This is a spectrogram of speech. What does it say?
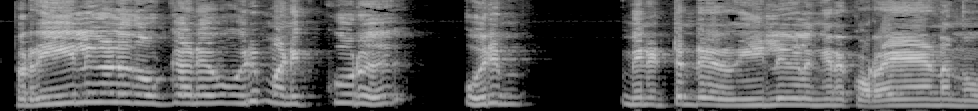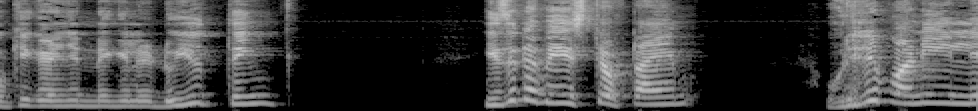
ഇപ്പോൾ റീലുകൾ നോക്കുകയാണെങ്കിൽ ഒരു മണിക്കൂർ ഒരു മിനിറ്റിന്റെ റീലുകൾ ഇങ്ങനെ കുറേ എണ്ണം നോക്കി കഴിഞ്ഞിട്ടുണ്ടെങ്കിൽ do you think is it a waste of time ഒരു പണിയില്ല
